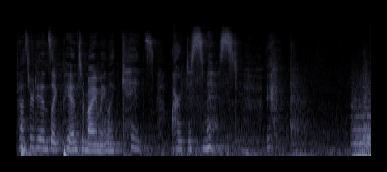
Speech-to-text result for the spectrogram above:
Pastor Dan's like pantomiming, like, kids are dismissed. You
